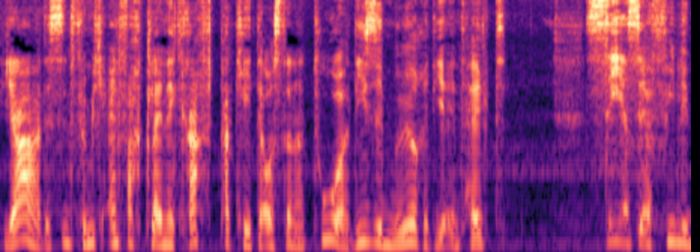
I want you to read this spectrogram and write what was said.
ja, das sind für mich einfach kleine Kraftpakete aus der Natur. Diese Möhre, die enthält sehr, sehr viele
